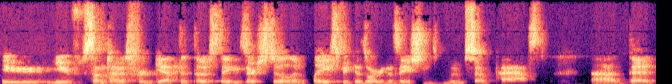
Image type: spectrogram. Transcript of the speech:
you you sometimes forget that those things are still in place because organizations move so fast uh, that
